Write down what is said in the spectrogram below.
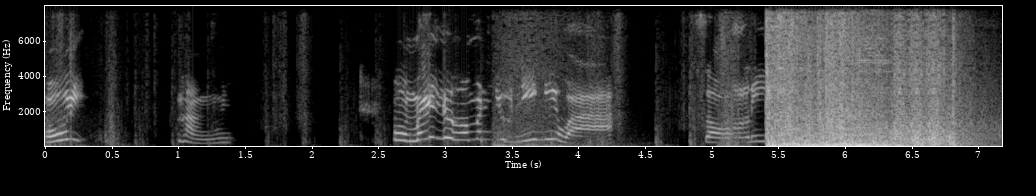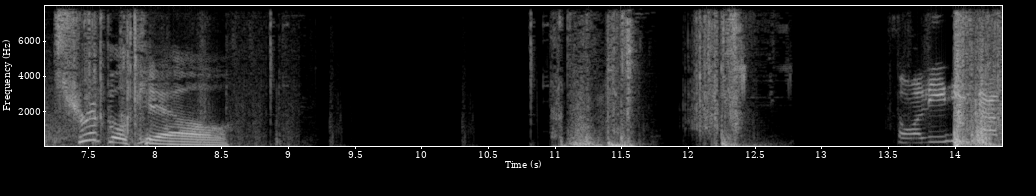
โอ้ยหนังมันผมไม่รู้ว่ามันอยู่นี่นี่หว่า sorry Triple kill. sorry ที่จับ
